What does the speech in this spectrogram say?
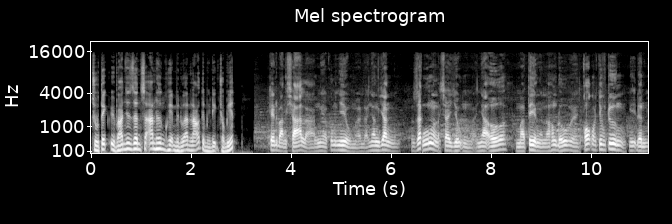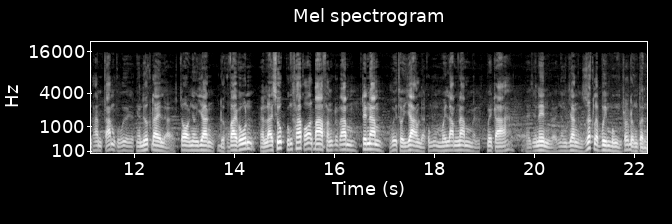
Chủ tịch Ủy ban Nhân dân xã An Hưng, huyện miền núi An Lão, tỉnh Bình Định cho biết. Trên địa xã là nghèo cũng nhiều mà là nhân dân rất muốn là xây dựng nhà ở mà tiền là không đủ. Có có chủ trương, nghị định 28 của nhà nước đây là cho nhân dân được vay vốn. Lãi suất cũng thấp, có 3% trên năm. Với thời gian là cũng 15 năm mới trả. Cho nên là nhân dân rất là vui mừng, rất đồng tình.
